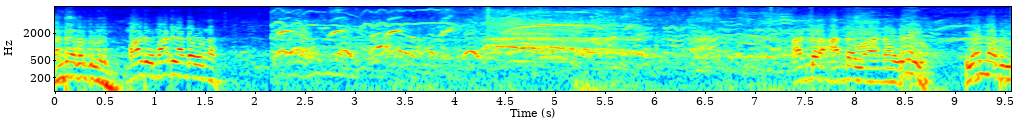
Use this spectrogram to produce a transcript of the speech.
அண்டா கொடுத்துக்கணும். மாடு மாடு அண்டா கொடுங்க. அண்டா அண்டா அண்டா ஏன்டா அப்படி.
